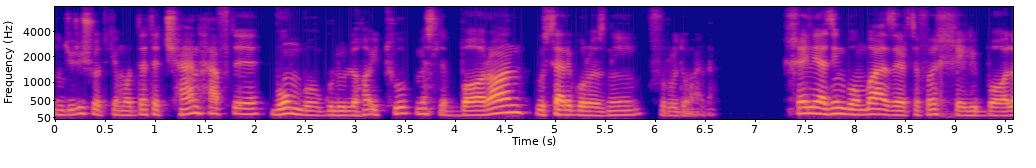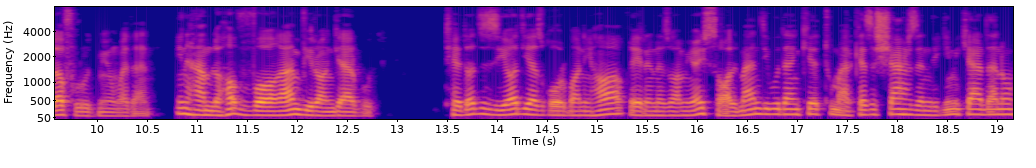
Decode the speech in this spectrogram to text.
اینجوری شد که مدت چند هفته بمب و گلوله های توپ مثل باران رو سر گروزنی فرود اومدن. خیلی از این بمب‌ها از ارتفاع خیلی بالا فرود می اومدن این حمله ها واقعا ویرانگر بود. تعداد زیادی از قربانی ها غیر نظامی های سالمندی بودند که تو مرکز شهر زندگی می‌کردن و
